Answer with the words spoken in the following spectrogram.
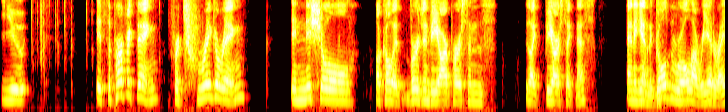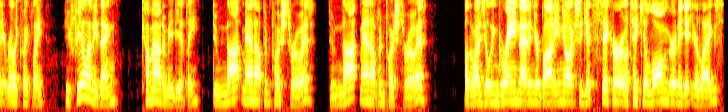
you, it's the perfect thing for triggering initial. I'll call it Virgin VR persons like VR sickness. And again, the golden rule. I'll reiterate it really quickly. If you feel anything, come out immediately. Do not man up and push through it. Do not man up and push through it. Otherwise, you'll ingrain that in your body and you'll actually get sicker. It'll take you longer to get your legs.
